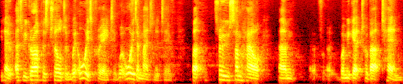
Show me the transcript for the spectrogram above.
you know, as we grow up as children, we're always creative, we're always imaginative, but through somehow um, when we get to about 10,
